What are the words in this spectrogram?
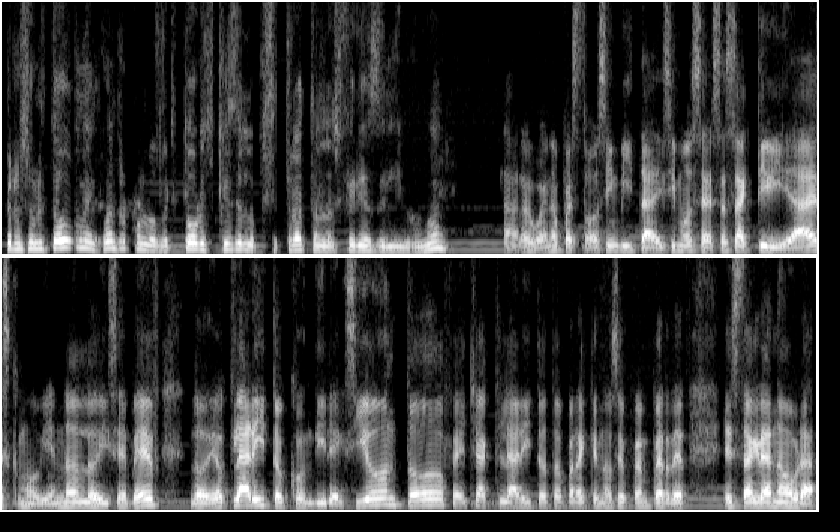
pero sobre todo me encuentro con los lectores, que es de lo que se trata en las ferias del libro, ¿no? Claro, bueno, pues todos invitadísimos a esas actividades, como bien nos lo dice Bev, lo dio clarito, con dirección, todo fecha clarito, todo para que no se puedan perder esta gran obra.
